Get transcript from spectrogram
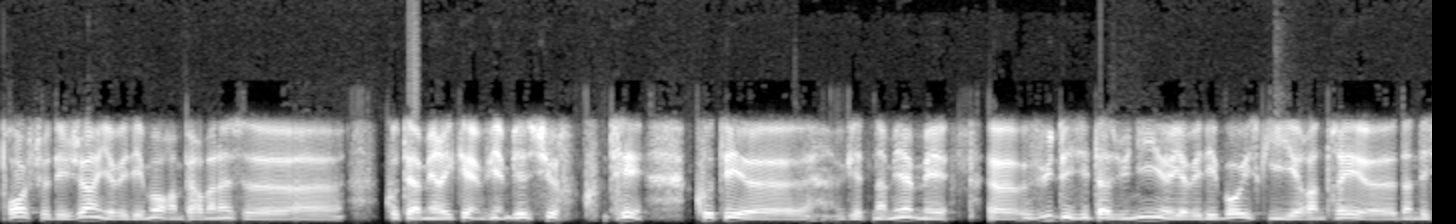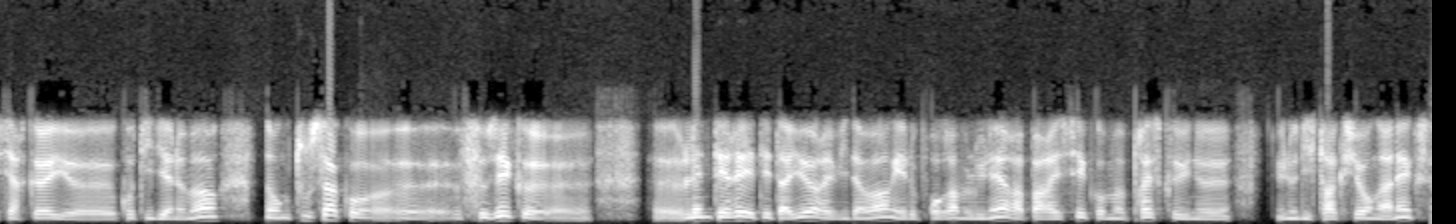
proches des gens, il y avait des morts en permanence euh, côté américain, bien, sûr côté côté euh, vietnamien, mais vu des États-Unis, il y avait des boys qui rentraient dans des cercueils quotidiennement. Donc tout ça faisait que l'intérêt était ailleurs, évidemment, et le programme lunaire apparaissait comme presque une une distraction annexe.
